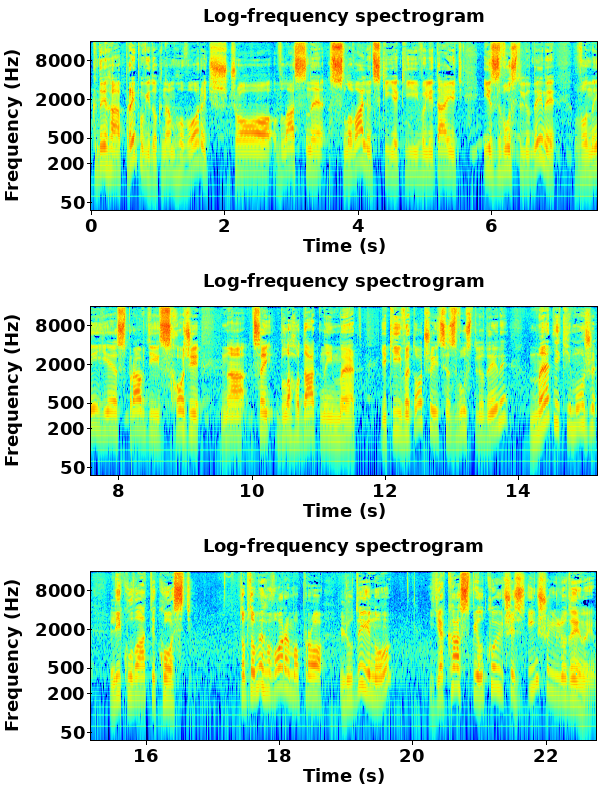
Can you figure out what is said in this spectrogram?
Книга приповідок нам говорить, що власне слова людські, які вилітають із вуст людини, вони є справді схожі на цей благодатний мед, який виточується з вуст людини, мед, який може лікувати кості. Тобто ми говоримо про людину, яка, спілкуючись з іншою людиною,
